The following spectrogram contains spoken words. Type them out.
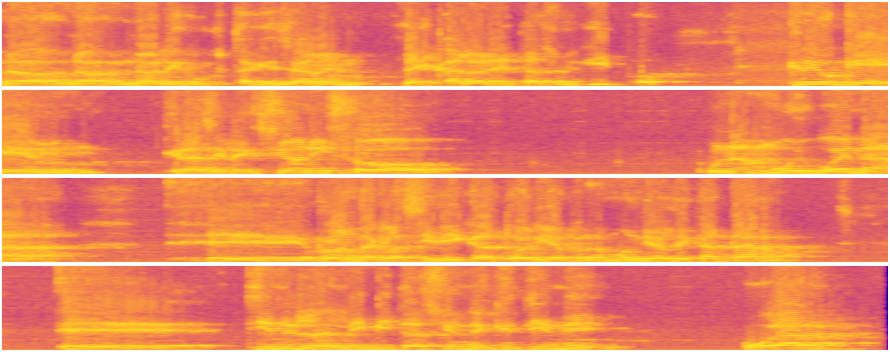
No, no, no, le gusta que llamen la escaloneta a su equipo. Creo que, que la selección hizo una muy buena eh, ronda clasificatoria para el Mundial de Qatar. eh, tiene las limitaciones que tiene jugar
